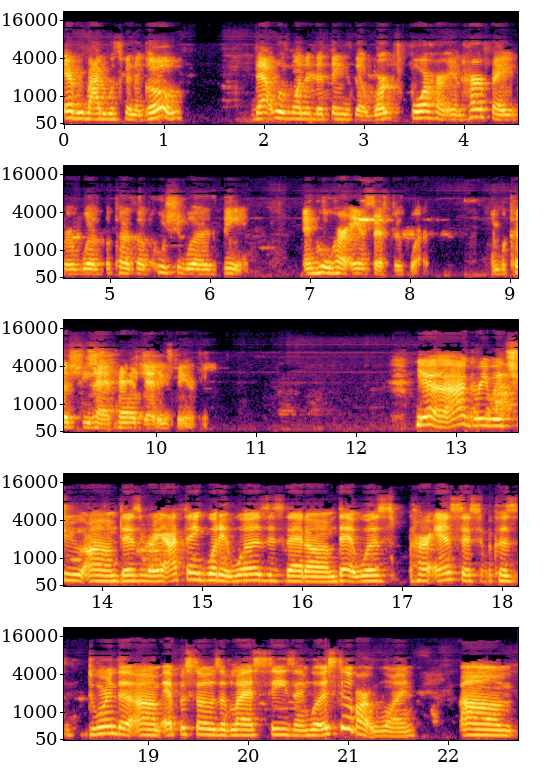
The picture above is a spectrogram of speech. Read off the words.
everybody was gonna go, that was one of the things that worked for her in her favor was because of who she was then and who her ancestors were. And because she had had that experience. Yeah, I agree with you, um, Desiree. I think what it was is that um, that was her ancestor because during the um, episodes of last season, well, it's still part one, um,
